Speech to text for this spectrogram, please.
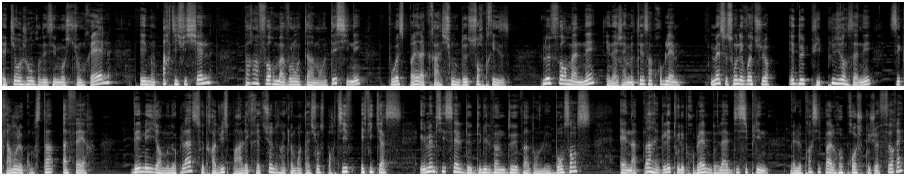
et qui engendre des émotions réelles et non artificielles par un format volontairement dessiné pour espérer la création de surprises. Le format naît et n'a jamais été un problème, mais ce sont les voitures, et depuis plusieurs années, c'est clairement le constat à faire. Des meilleures monoplaces se traduisent par l'écriture d'une réglementation sportive efficace, et même si celle de 2022 va dans le bon sens, elle n'a pas réglé tous les problèmes de la discipline. Mais le principal reproche que je ferais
